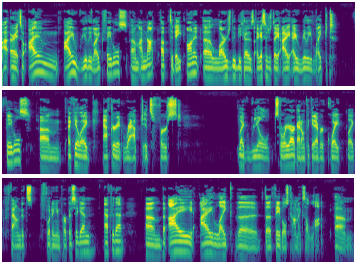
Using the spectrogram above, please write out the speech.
I, all right, so I am. I really like Fables. Um, I'm not up to date on it, uh, largely because I guess I should say I, I really liked Fables. Um, I feel like after it wrapped its first like real story arc, I don't think it ever quite like found its footing and purpose again after that. Um, but I I like the the Fables comics a lot. Um,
